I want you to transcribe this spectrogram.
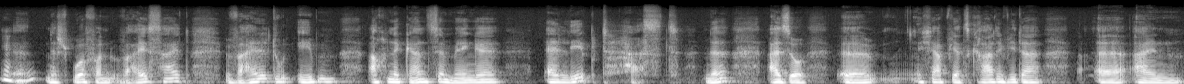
Mhm. Äh, eine Spur von Weisheit, weil du eben auch eine ganze Menge erlebt hast. Ne? Also äh, ich habe jetzt gerade wieder äh, ein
